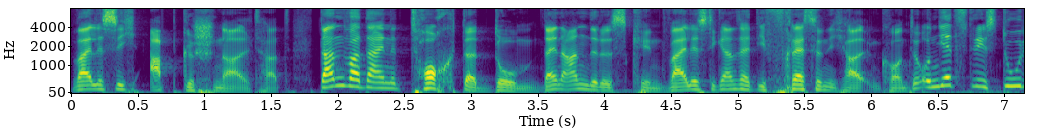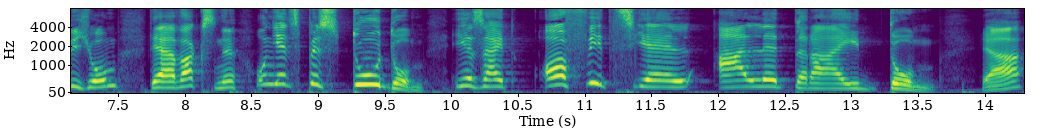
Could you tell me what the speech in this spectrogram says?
weil es sich abgeschnallt hat. Dann war deine Tochter dumm, dein anderes Kind, weil es die ganze Zeit die Fresse nicht halten konnte. Und jetzt drehst du dich um, der Erwachsene, und jetzt bist du dumm. Ihr seid offiziell alle drei dumm, ja.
